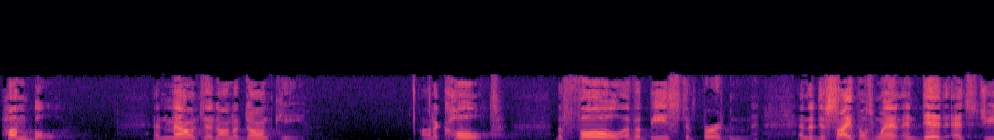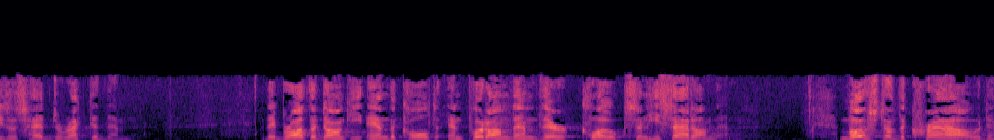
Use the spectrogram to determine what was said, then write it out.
humble and mounted on a donkey, on a colt, the foal of a beast of burden. And the disciples went and did as Jesus had directed them. They brought the donkey and the colt and put on them their cloaks, and he sat on them. Most of the crowd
